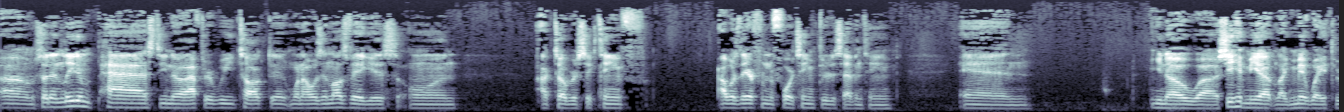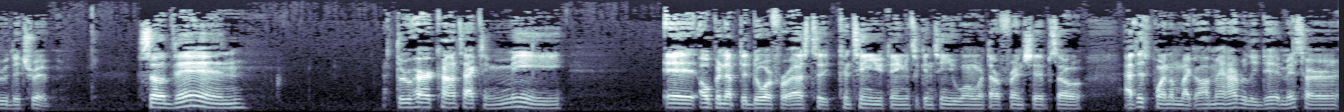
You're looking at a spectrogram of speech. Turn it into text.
Um, so then leading past, you know, after we talked in, when I was in Las Vegas on October 16th, I was there from the 14th through the 17th, and you know, uh, she hit me up like midway through the trip. So then, through her contacting me, it opened up the door for us to continue things, to continue on with our friendship. So at this point, I'm like, oh man, I really did miss her.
